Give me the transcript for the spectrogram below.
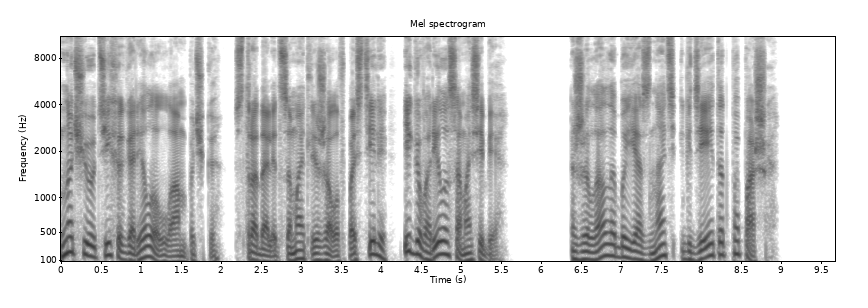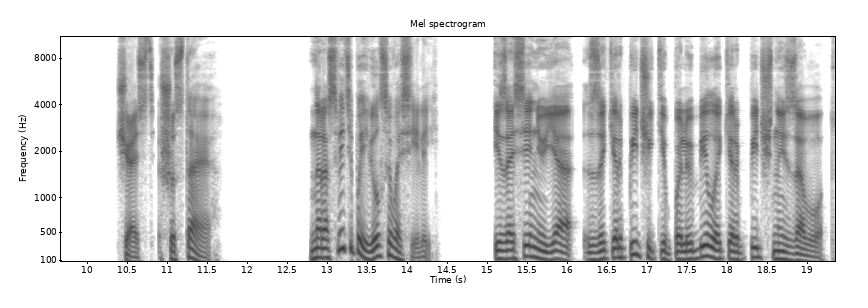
Ночью тихо горела лампочка. Страдалица-мать лежала в постели и говорила сама себе. «Желала бы я знать, где этот папаша». Часть шестая. На рассвете появился Василий. «Из осенью я за кирпичики полюбила кирпичный завод»,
